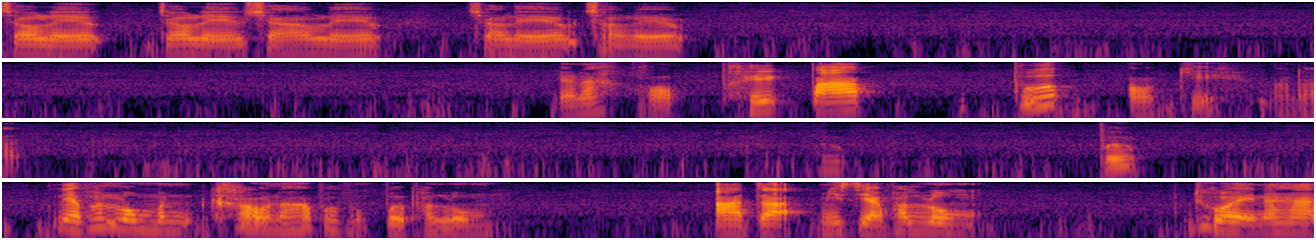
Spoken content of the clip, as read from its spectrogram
เช้าแล้ว เช้าแล้ว เช้าแล้ว เช้าแล้ว เช้าแล้วเดี๋ยวนะ ขอพลิกปั๊บปุ๊บ โอเค มาได้ ปึ๊บปึ๊บเนี่ยพัดลมมันเข้านะเพราะผมเปิดพัดลม อาจจะมีเสียงพัดลมด้วยนะฮะ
